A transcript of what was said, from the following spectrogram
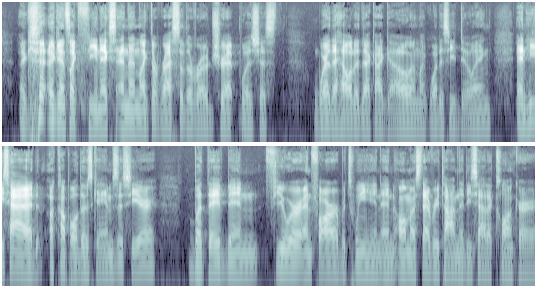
against like Phoenix, and then like the rest of the road trip was just where the hell did that guy go and like what is he doing? And he's had a couple of those games this year, but they've been fewer and far between. And almost every time that he's had a clunker,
